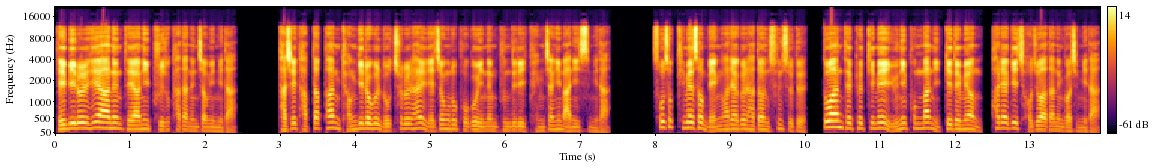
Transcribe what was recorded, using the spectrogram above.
대비를 해야 하는 대안이 부족하다는 점입니다. 다시 답답한 경기력을 노출을 할 예정으로 보고 있는 분들이 굉장히 많이 있습니다. 소속팀에서 맹활약을 하던 순수들 또한 대표팀의 유니폼만 입게 되면 활약이 저조하다는 것입니다.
